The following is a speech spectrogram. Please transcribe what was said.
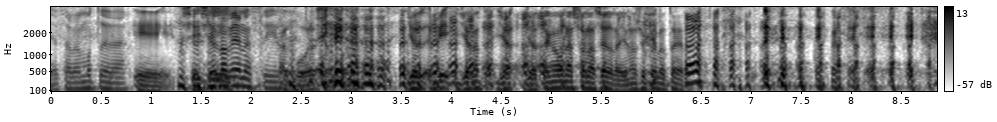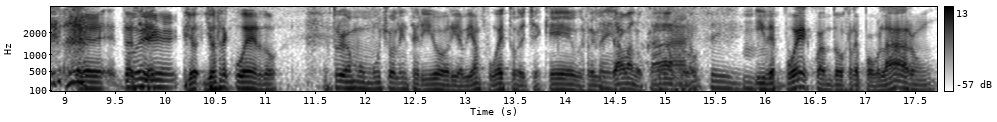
Ya sabemos tu edad. Eh, sí, Yo sí. no había nacido. Yo, yo no te- yo- yo tengo una sola cédula, yo no soy pelotero. Eh, entonces, yo, yo recuerdo, nosotros íbamos mucho al interior y habían puestos de chequeo y revisaban los carros. Y después, cuando repoblaron,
